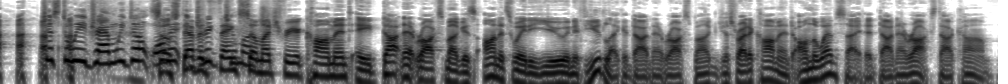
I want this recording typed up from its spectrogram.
just a wee dram. We don't So, want to Stefan, drink too thanks so much for your comment. A .NET Rocks mug is on its way to you. And if you'd like a .NET Rocks mug, just write a comment on the website at .NETRocks.com.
